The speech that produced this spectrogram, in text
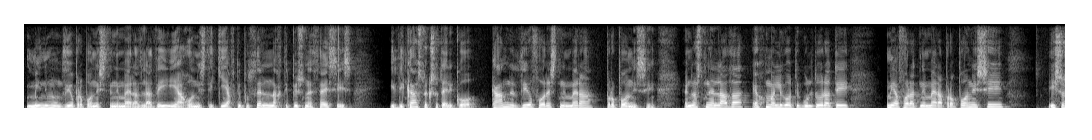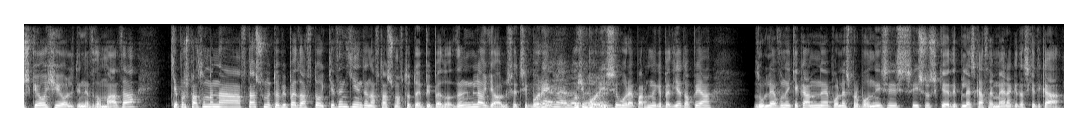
μίνιμουμ δύο προπονήσεις την ημέρα. Δηλαδή οι αγωνιστικοί, αυτοί που θέλουν να χτυπήσουν θέσεις ειδικά στο εξωτερικό, κάνουν δύο φορές την ημέρα προπόνηση. Ενώ στην Ελλάδα έχουμε λίγο την κουλτούρα ότι μία φορά την ημέρα προπόνηση, ίσως και όχι όλη την εβδομάδα και προσπαθούμε να φτάσουμε το επίπεδο αυτό. Και δεν γίνεται να φτάσουμε αυτό το επίπεδο. Δεν μιλάω για όλους, έτσι. Μπορεί, Ναι, ναι, ναι, όχι, ναι, μπορεί, ναι. σίγουρα υπάρχουν και παιδιά τα οποία δουλεύουν και κάνουν πολλές προπονήσεις, ίσως και διπλές κάθε μέρα και τα σχετικά.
